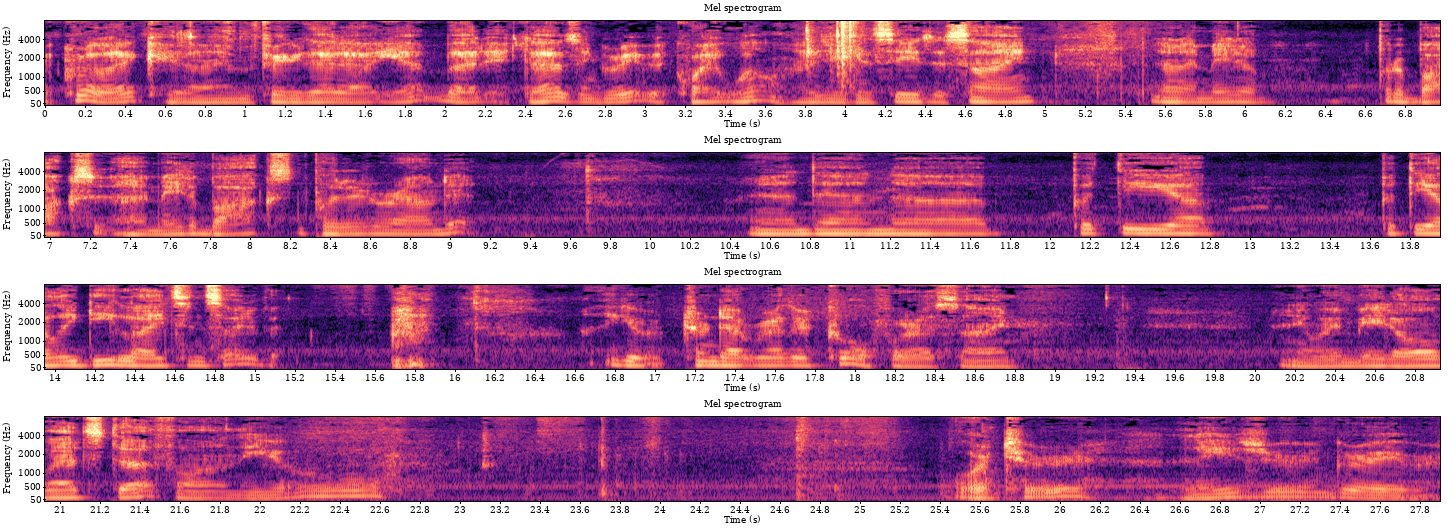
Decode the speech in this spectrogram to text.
acrylic. I haven't figured that out yet, but it does engrave it quite well. As you can see, the sign. Then I made a put a box. I made a box and put it around it, and then uh, put the uh, put the LED lights inside of it. I think it turned out rather cool for a sign. Anyway, made all that stuff on the old Ortur laser engraver.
